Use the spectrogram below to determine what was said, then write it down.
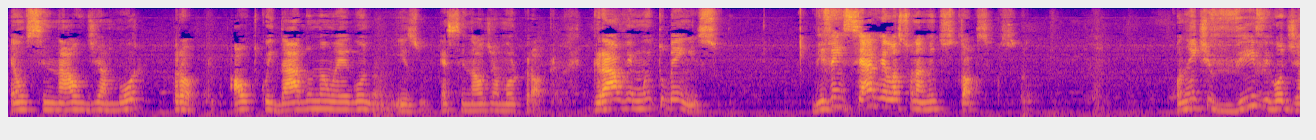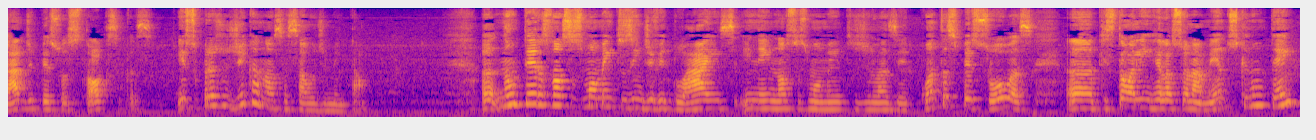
É um sinal de amor próprio. Autocuidado não é egoísmo, é sinal de amor próprio. Gravem muito bem isso. Vivenciar relacionamentos tóxicos. Quando a gente vive rodeado de pessoas tóxicas, isso prejudica a nossa saúde mental. Uh, não ter os nossos momentos individuais e nem nossos momentos de lazer. Quantas pessoas uh, que estão ali em relacionamentos que não têm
